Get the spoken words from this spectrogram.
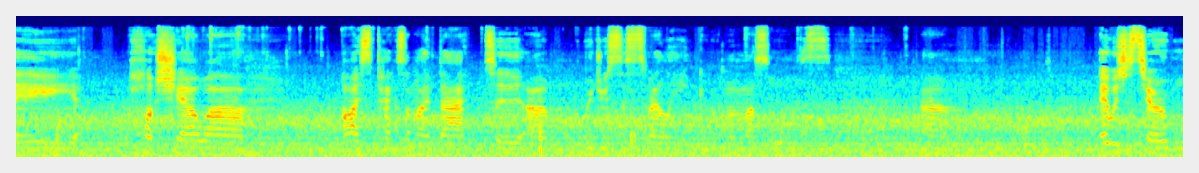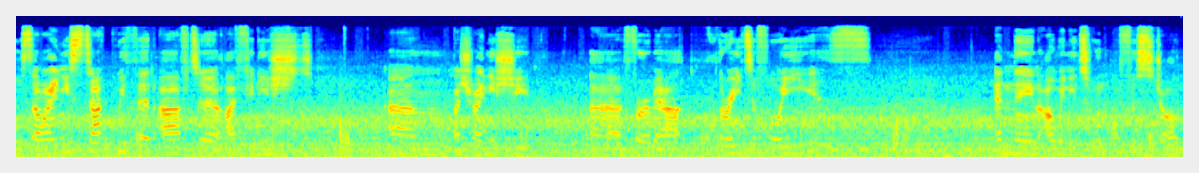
a hot shower ice packs on my back to um, reduce the swelling of my muscles. Um, it was just terrible. So I only stuck with it after I finished um, my traineeship uh, for about three to four years. And then I went into an office job.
